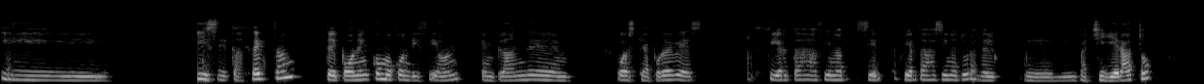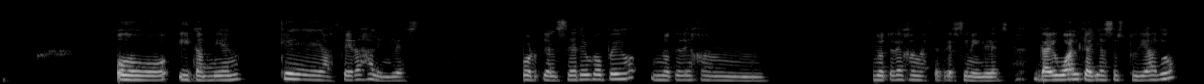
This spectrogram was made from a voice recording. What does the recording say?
Y, y si te aceptan, te ponen como condición en plan de, pues que apruebes ciertas, ciertas asignaturas del, bachillerato o, y también que accedas al inglés. Porque al ser europeo no te dejan no te dejan acceder sin inglés. Da igual que hayas estudiado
